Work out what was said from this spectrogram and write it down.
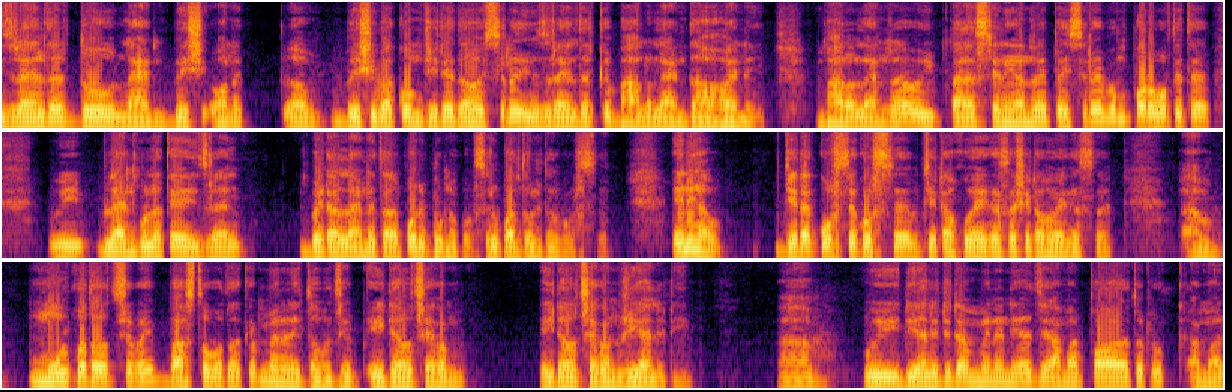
ইসরায়েলদের দো ল্যান্ড বেশি, অনেক বেশি বা কম যেটা দেওয়া হয়েছিল, ইসরায়েলদেরকে ভালো ল্যান্ড দেওয়া হয় নাই। ভালো ল্যান্ডরা ওই প্যালেস্টাইনিয়ানরাই পাইছিল এবং পরবর্তীতে ওই ল্যান্ডগুলোকে ইসরায়েল বেটার ল্যান্ডে তারা পরিপূর্ণ করছে, রূপান্তরিত করছে। এনিহাও যেটা করছে করছে, যেটা হয়ে গেছে, সেটা হয়ে গেছে। মূল কথা হচ্ছে ভাই, বাস্তবতাকে মেনে নিতে হবে যে এইটা হচ্ছে এখন, এইটা হচ্ছে এখন রিয়ালিটি ওই রিয়ালিটিটা মেনে নিয়ে যে আমার পাওয়ার এতটুক, আমার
